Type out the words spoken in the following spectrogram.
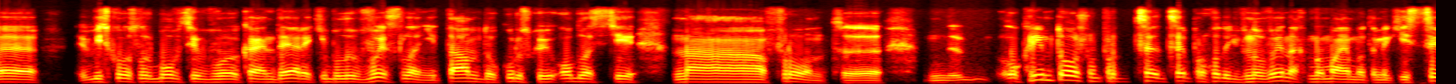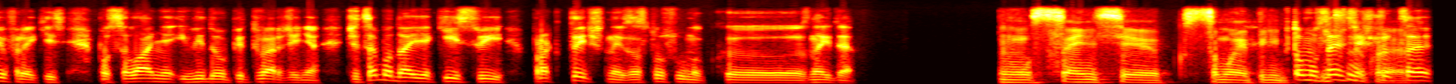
е, військовослужбовців КНДР, які були вислані там до Курської області на фронт. Е, окрім того, що про це, це проходить в новинах. Ми маємо там якісь цифри, якісь посилання і відеопідтвердження. Чи це бодай якийсь свій практичний застосунок е, знайде? Ну, в сенсі самої пів... В тому сенсі, що це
